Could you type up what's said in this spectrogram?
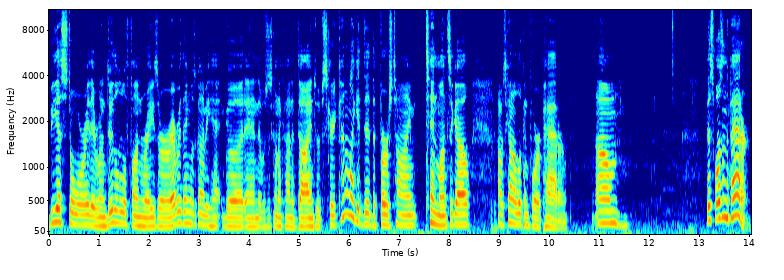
be a story. They were going to do the little fundraiser. Everything was going to be ha- good, and it was just going to kind of die into obscurity, kind of like it did the first time ten months ago. I was kind of looking for a pattern. Um, this wasn't the pattern.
